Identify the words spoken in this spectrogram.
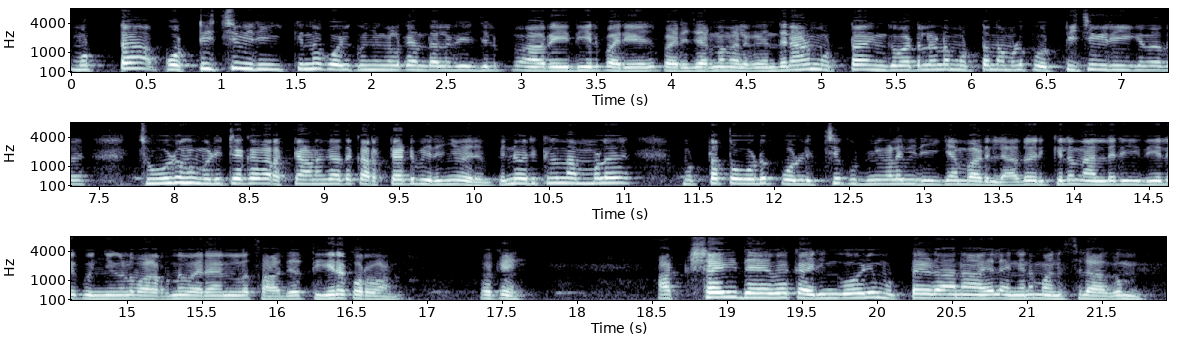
മുട്ട പൊട്ടിച്ച് വിരിയിക്കുന്ന കോഴിക്കുഞ്ഞുങ്ങൾക്ക് എന്തെല്ലാം രീതിയിൽ രീതിയിൽ പരി- പരിചരണം നൽകുക എന്തിനാണ് മുട്ട ഇൻക്യുബേറ്ററിലുള്ള മുട്ട നമ്മൾ പൊട്ടിച്ച് വിരിയിക്കുന്നത്? ചൂടും ഹ്യൂമിഡിറ്റി ഒക്കെ കറക്റ്റ് ആണെങ്കിൽ അത് കറക്റ്റായിട്ട് വിരിഞ്ഞു വരും. പിന്നെ ഒരിക്കലും നമ്മൾ മുട്ടത്തോട് പൊളിച്ച് കുഞ്ഞുങ്ങളെ വിരിയിക്കാൻ പാടില്ല. അതൊരിക്കലും നല്ല രീതിയിൽ കുഞ്ഞുങ്ങൾ വളർന്നു വരാനുള്ള സാധ്യത തീരെ കുറവാണ്. ഓക്കെ അക്ഷയ് ദേവ കരിങ്കോഴി മുട്ടയിടാനായാൽ എങ്ങനെ മനസ്സിലാകും?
